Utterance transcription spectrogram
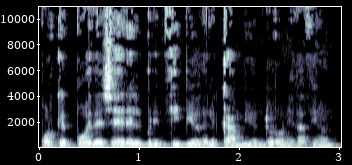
porque puede ser el principio del cambio en tu organización.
